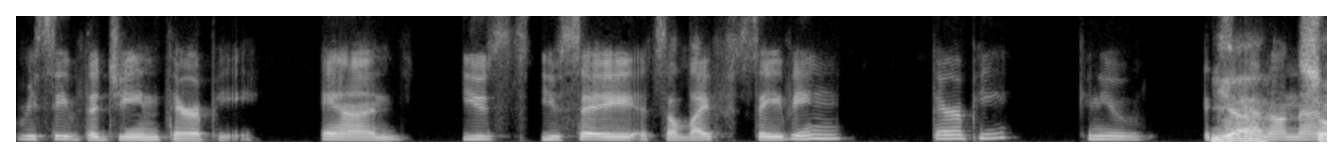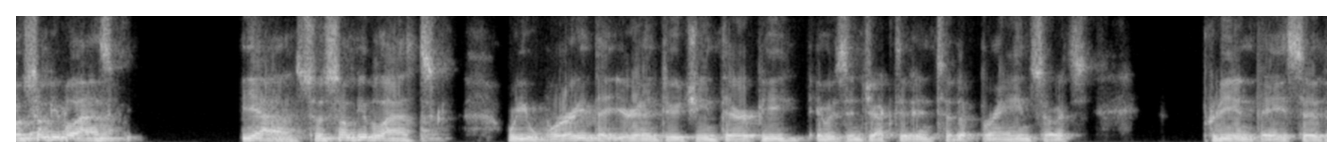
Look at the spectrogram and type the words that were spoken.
received the gene therapy and you you say it's a life-saving therapy. Can you expand yeah. on that? So some people ask yeah. So some people ask, were you worried that you're going to do gene therapy? It was injected into the brain. So it's pretty invasive.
